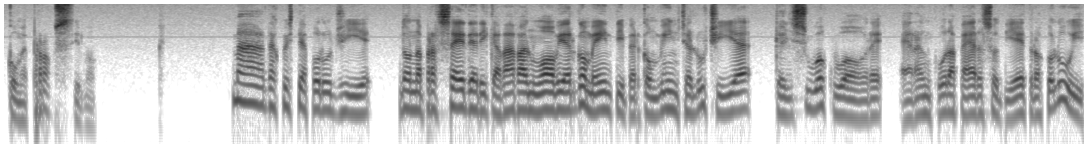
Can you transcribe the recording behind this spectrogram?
come prossimo. Ma da queste apologie donna Prassede ricavava nuovi argomenti per convincere Lucia che il suo cuore era ancora perso dietro a colui.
